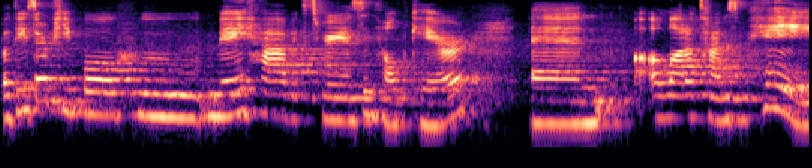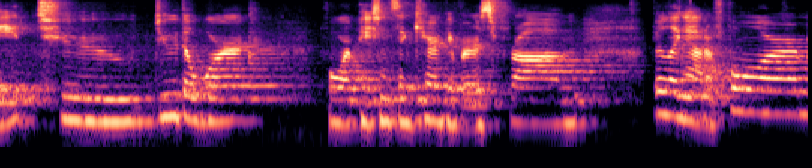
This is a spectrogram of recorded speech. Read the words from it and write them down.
But these are people who may have experience in healthcare and a lot of times paid to do the work for patients and caregivers from filling out a form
